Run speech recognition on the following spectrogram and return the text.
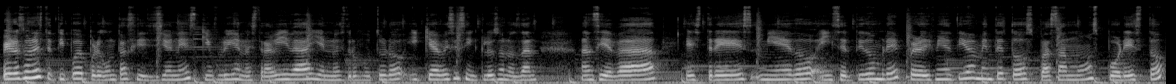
Pero son este tipo de preguntas y decisiones que influyen en nuestra vida y en nuestro futuro y que a veces incluso nos dan ansiedad, estrés, miedo e incertidumbre, pero definitivamente todos pasamos por esto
